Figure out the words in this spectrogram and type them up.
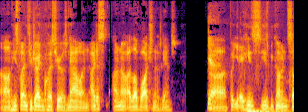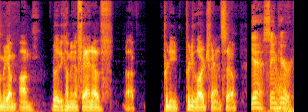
Um, he's playing through Dragon Quest Heroes now, and I just I don't know. I love watching those games. yeah, Uh, but yeah, he's he's becoming somebody I'm I'm really becoming a fan of. Uh, pretty pretty large fan. So yeah, same um, here.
